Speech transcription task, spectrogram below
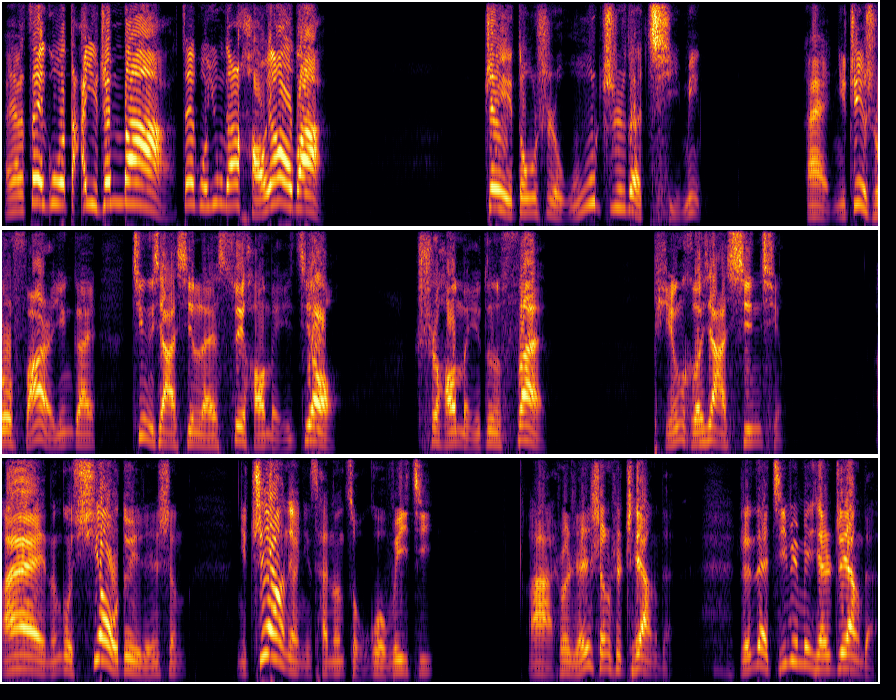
哎呀，再给我打一针吧，再给我用点好药吧。这都是无知的起命。哎，你这时候反而应该静下心来，睡好每一觉，吃好每一顿饭，平和下心情，哎，能够笑对人生，你这样呢，你才能走过危机。啊，说人生是这样的，人在疾病面前是这样的，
